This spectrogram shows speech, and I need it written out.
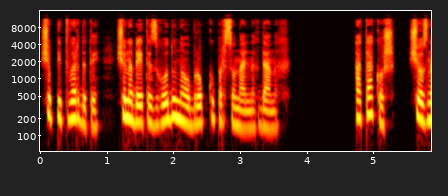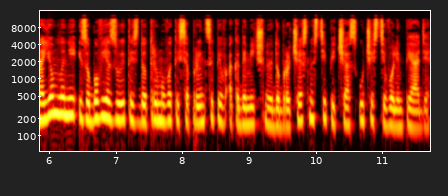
щоб підтвердити, що надаєте згоду на обробку персональних даних. А також, що ознайомлені і зобов'язуєтесь дотримуватися принципів академічної доброчесності під час участі в Олімпіаді.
